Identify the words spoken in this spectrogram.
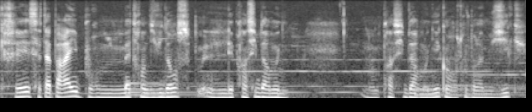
créé cet appareil pour mettre en évidence les principes d'harmonie. Donc, principes d'harmonie qu'on retrouve dans la musique,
